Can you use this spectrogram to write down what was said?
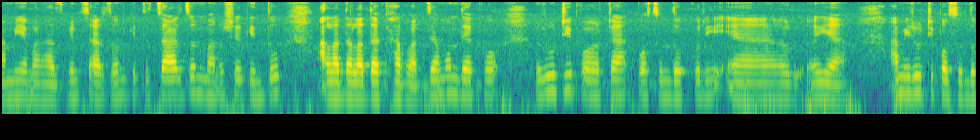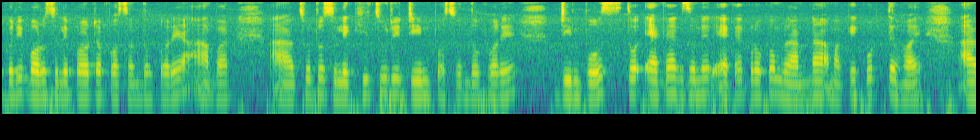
আমি, আমার হাজব্যান্ড চারজন। কিন্তু চারজন মানুষের কিন্তু আলাদা আলাদা খাবার। যেমন দেখো, রুটি পরোটা পছন্দ করি ইয়া, আমি রুটি পছন্দ করি, বড় ছেলে পরোটা পছন্দ করে, আবার ছোট ছেলে খিচুড়ি, ডিম পছন্দ করে, ডিম পোস্ট তো এক একজনের এক এক রকম রান্না আমাকে করতে হয়। আর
